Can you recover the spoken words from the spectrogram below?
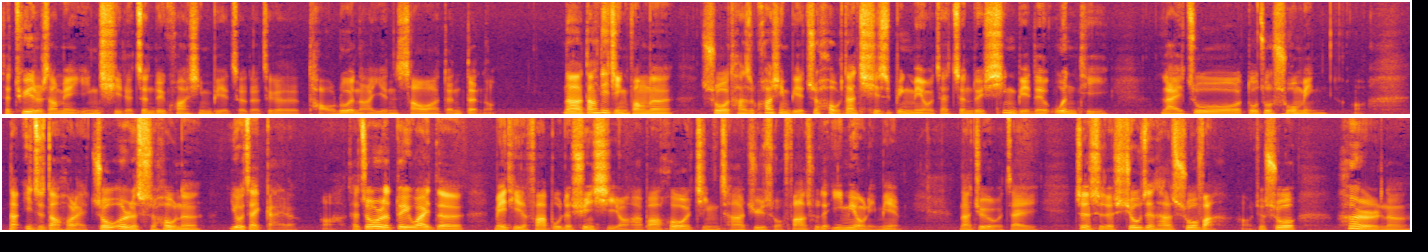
在 Twitter 上面引起了针对跨性别者的这个讨论啊、延烧啊等等哦。那当地警方呢说他是跨性别之后，但其实并没有在针对性别的问题来做多做说明啊。那一直到后来周二的时候呢，又在改了啊，在周二的对外的。媒体的发布的讯息啊，包括警察局所发出的 email 里面，那就有在正式的修正他的说法，好，就说赫尔呢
